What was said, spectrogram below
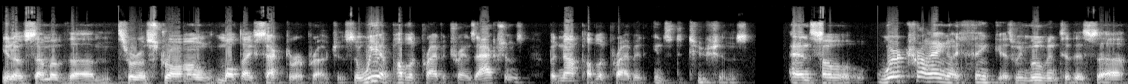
you know, some of the um, sort of strong multi-sector approaches. So we have public-private transactions, but not public-private institutions. And so we're trying, I think, as we move into this uh,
